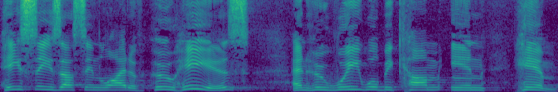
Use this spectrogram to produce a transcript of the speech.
He sees us in light of who He is and who we will become in Him.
